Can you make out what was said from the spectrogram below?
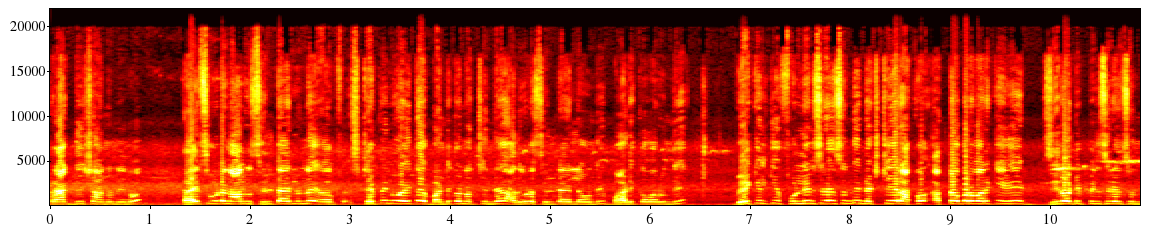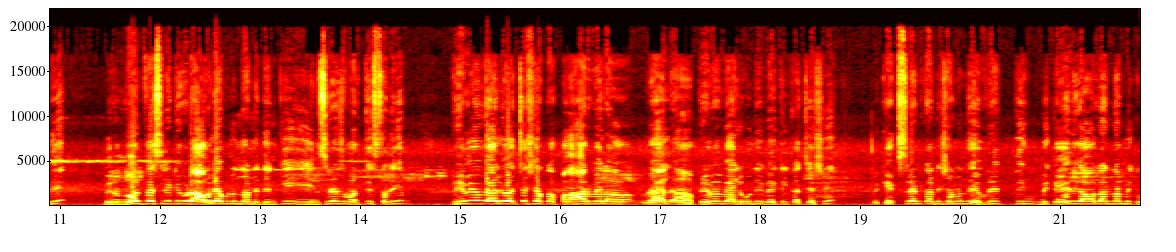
ట్రాక్ తీశాను నేను. టైర్స్ కూడా నాలుగు సిల్ టైర్లు ఉన్నాయి. స్టెపిన్ అయితే బండితో నచ్చింది. అది కూడా సిల్ టైర్లో ఉంది. బాడీ కవర్ ఉంది. వెహికల్కి ఫుల్ ఇన్సూరెన్స్ ఉంది. నెక్స్ట్ ఇయర్ అక్టోబర్ వరకు జీరో డిప్ ఇన్సూరెన్స్ ఉంది. మీరు లోన్ ఫెసిలిటీ కూడా అవైలబుల్ ఉందండి దీనికి. ఈ ఇన్సూరెన్స్ వర్తిస్తుంది. ప్రీమియం వాల్యూ వచ్చేసి ఒక పదహారు వేల వాల్యూ ప్రీమియం వాల్యూ ఉంది వెహికల్కి వచ్చేసి. మీకు ఎక్సలెంట్ కండిషన్ ఉంది. ఎవ్రీథింగ్ మీకు ఏది కావాలన్నా మీకు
